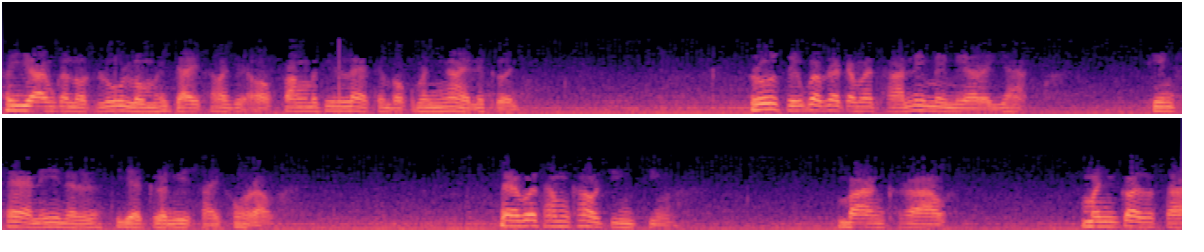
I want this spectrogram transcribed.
พยายามกำหนดรู้ลมให้ใจเข้าใจออกฟังมาที่แรกท่านบอกมันง่ายเหลือเกิน รู้สึกว่าพระกรรมฐานนี่ไม่มีอะไรยาก เพียงแค่นี้นะหรือที่จะเกินวิสัยของเรา แต่ว่าทำเข้าจริง ๆ บางคราว มันก็สา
